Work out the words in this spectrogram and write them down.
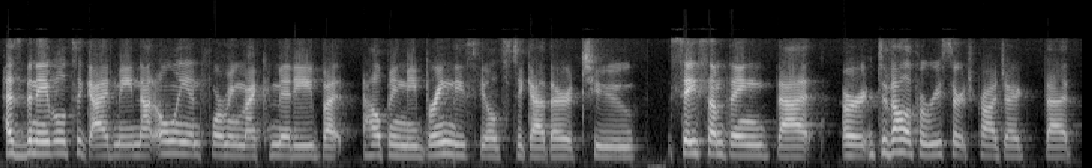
has been able to guide me not only in forming my committee, but helping me bring these fields together to say something that or develop a research project that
